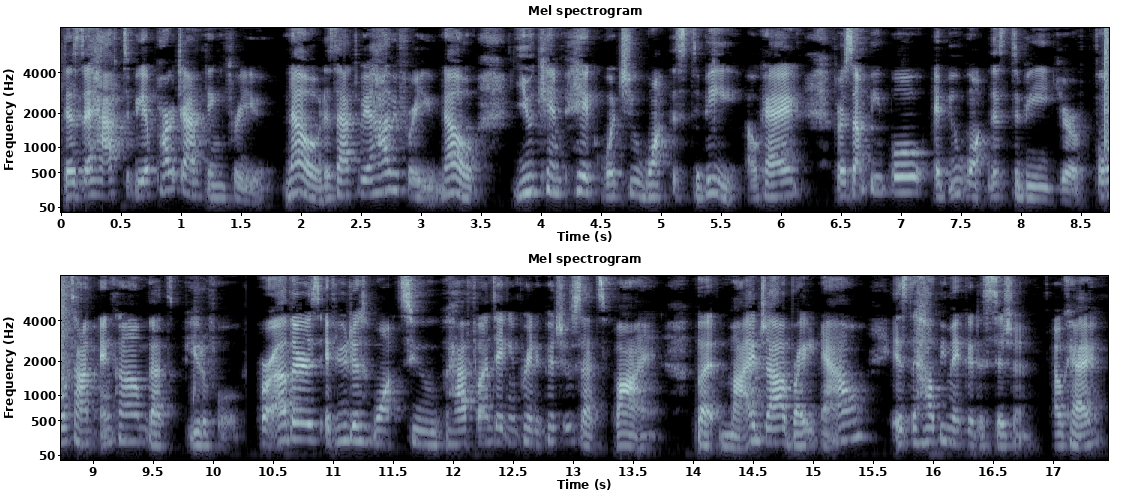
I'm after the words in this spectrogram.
Does it have to be a part time thing for you? No. Does it have to be a hobby for you? No. You can pick what you want this to be. Okay. For some people, if you want this to be your full time income, that's beautiful. For others, if you just want to have fun taking pretty pictures, that's fine. But my job right now is to help you make a decision. Okay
